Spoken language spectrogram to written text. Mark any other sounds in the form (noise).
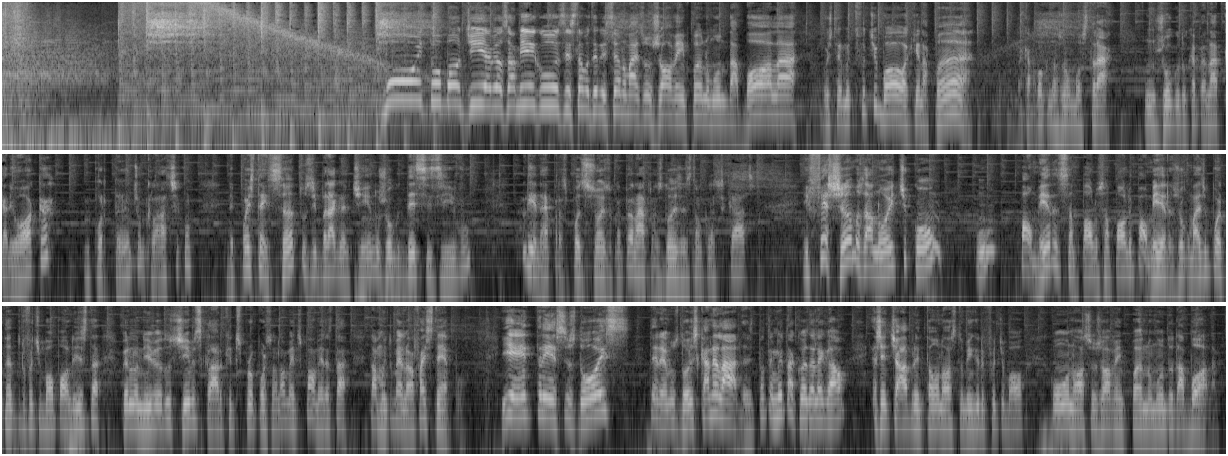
Muito bom dia, meus amigos. Estamos iniciando mais um Jovem Pan no Mundo da Bola. Hoje tem muito futebol aqui na Pan. Daqui a pouco nós vamos mostrar um jogo do Campeonato Carioca, importante, um clássico. Depois tem Santos e Bragantino, jogo decisivo, ali, né, para as posições do campeonato. Os dois já estão classificados. E fechamos a noite com um Palmeiras e São Paulo, São Paulo e Palmeiras, jogo mais importante do futebol paulista pelo nível dos times. Claro que desproporcionalmente o Palmeiras está tá muito melhor faz tempo. E entre esses dois, teremos dois caneladas. Então tem muita coisa legal. A gente abre então o nosso domingo de futebol com o nosso Jovem Pan no mundo da bola.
